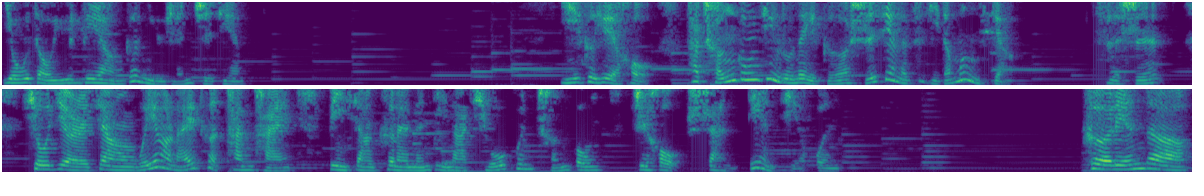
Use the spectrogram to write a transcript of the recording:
游走于两个女人之间。一个月后，他成功进入内阁，实现了自己的梦想。此时。丘吉尔向维奥莱特摊牌，并向克莱门蒂娜求婚成功之后，闪电结婚。可怜的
